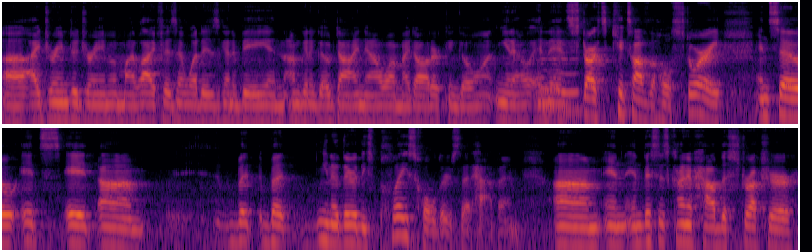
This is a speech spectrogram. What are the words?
uh, I dreamed a dream and my life isn't what it is going to be, and I'm going to go die now while my daughter can go on. You know, and Mhm. it starts kicks off the whole story, and so it's it. Um, but but you know there are these placeholders that happen, um, and and this is kind of how the structure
